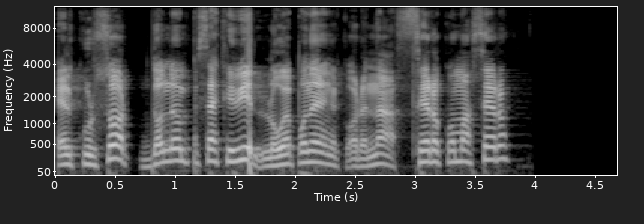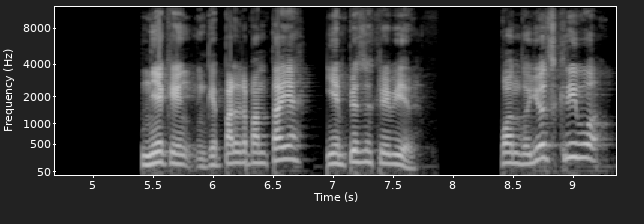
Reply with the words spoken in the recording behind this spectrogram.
El cursor, donde voy a escribir, lo voy a poner en coordenada 0,0. Ni en, qué parte de la pantalla. Y empiezo a escribir. Cuando yo escribo,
